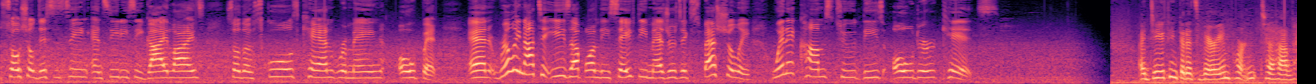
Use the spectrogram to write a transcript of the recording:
social distancing, and CDC guidelines so the schools can remain open and really not to ease up on these safety measures, especially when it comes to these older kids. I do think that it's very important to have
